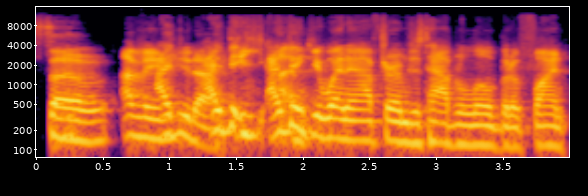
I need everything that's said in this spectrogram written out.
So I mean, I, you know, I, th- I think I, you went after him, just having a little bit of fun.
